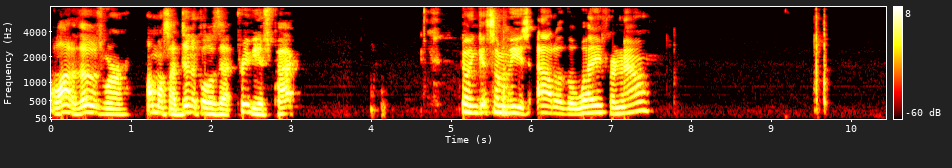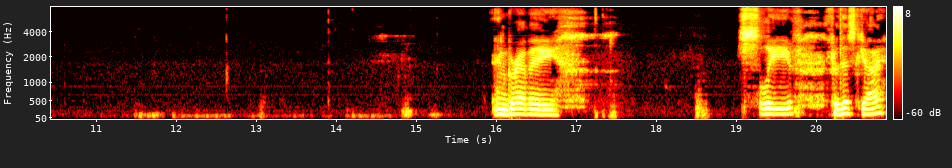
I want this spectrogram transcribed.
a lot of those were almost identical as that previous pack. Go and get some of these out of the way for now. And grab a sleeve for this guy.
